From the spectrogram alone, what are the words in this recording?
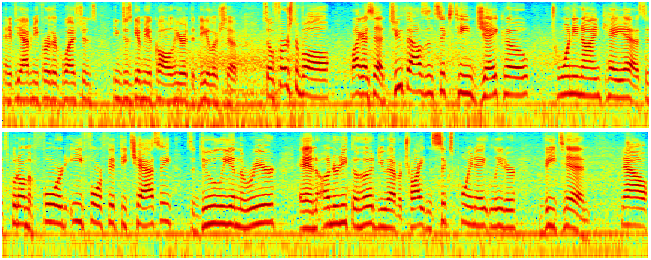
And if you have any further questions, you can just give me a call here at the dealership. So first of all, like I said, 2016 Jayco 29KS. It's put on the Ford E450 chassis. It's a dually in the rear. And underneath the hood, you have a Triton 6.8 liter V10. Now,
